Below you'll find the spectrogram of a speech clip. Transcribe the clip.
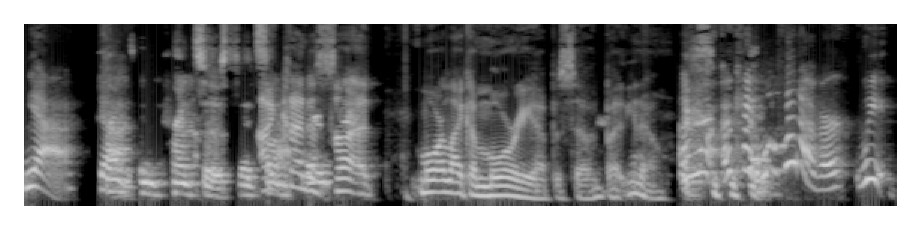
Yeah, yeah. Prince and Princess. I kind of saw it more like a Maury episode, but you know. okay, well, whatever. We,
